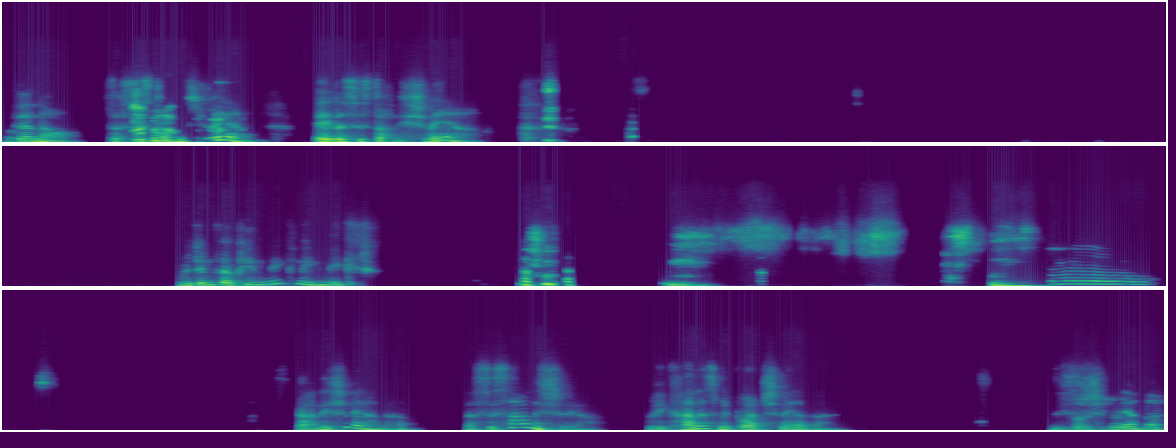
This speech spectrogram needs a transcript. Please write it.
Genau. Das ist doch nicht schwer. Ey, das ist doch nicht schwer. Mit dem Köpfchen nick, nick, nick. Gar nicht schwer, ne? Das ist auch nicht schwer. Wie kann es mit Gott schwer sein? Dieses Schwere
